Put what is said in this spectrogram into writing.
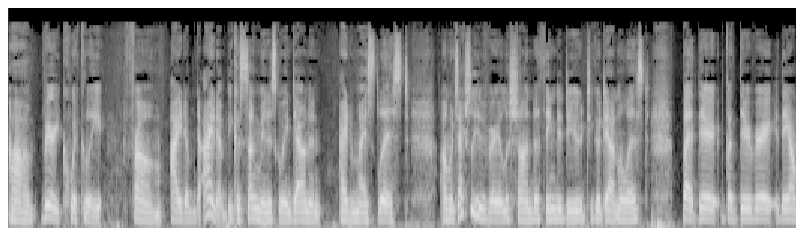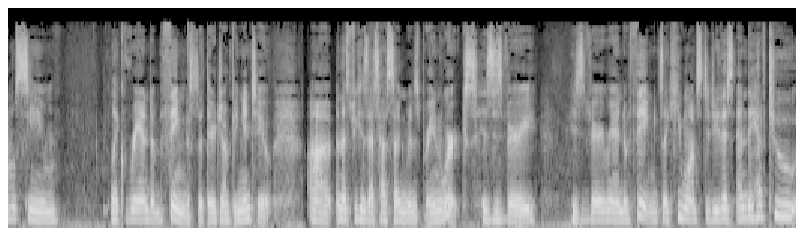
um, very quickly from item to item because Sungmin is going down an itemized list, um, which actually is a very Lashonda thing to do to go down a list. But they're but they're very they almost seem like random things that they're jumping into, uh, and that's because that's how Sungmin's brain works. His is very his very random thing. It's like he wants to do this, and they have two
